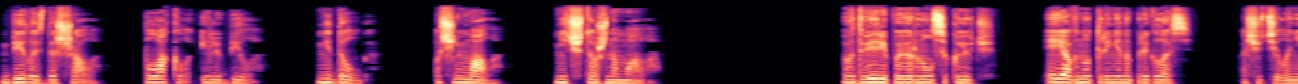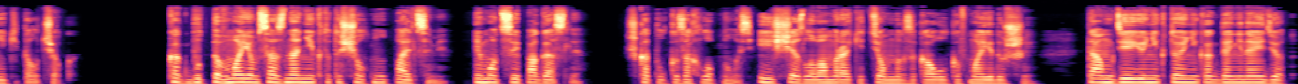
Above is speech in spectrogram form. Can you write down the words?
билось, дышало, плакало и любило. Недолго, очень мало, ничтожно мало. В двери повернулся ключ, и я внутренне напряглась, ощутила некий толчок. Как будто в моем сознании кто-то щелкнул пальцами. Эмоции погасли. Шкатулка захлопнулась и исчезла во мраке темных закоулков моей души. Там, где ее никто и никогда не найдет.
